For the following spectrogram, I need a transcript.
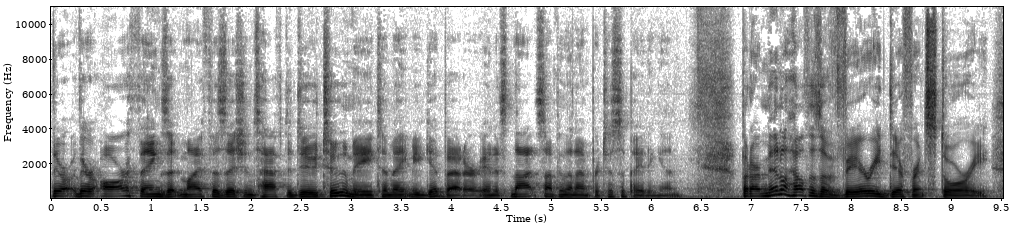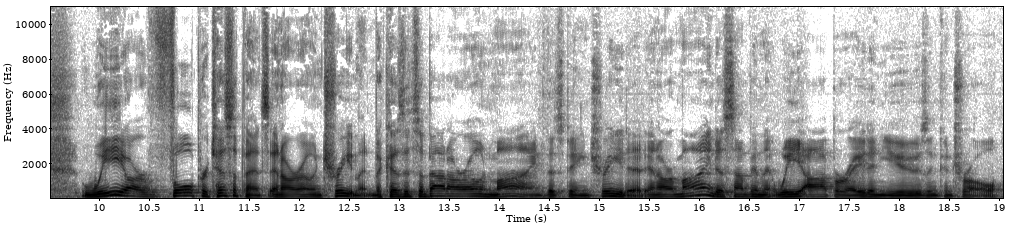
There, there are things that my physicians have to do to me to make me get better, and it's not something that I'm participating in. But our mental health is a very different story. We are full participants in our own treatment because it's about our own mind that's being treated, and our mind is something that we operate and use use and control.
